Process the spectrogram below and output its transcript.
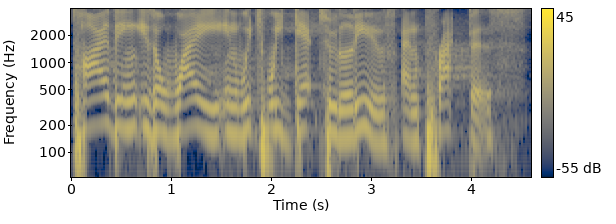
tithing is a way in which we get to live and practice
